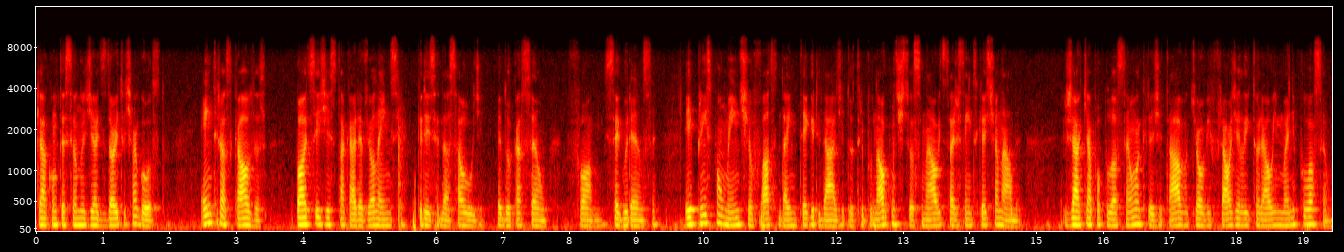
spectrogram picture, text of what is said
que aconteceu no dia 18 de agosto. Entre as causas, pode-se destacar a violência, crise da saúde, educação, fome, segurança e principalmente o fato da integridade do Tribunal Constitucional estar sendo questionada, já que a população acreditava que houve fraude eleitoral e manipulação.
